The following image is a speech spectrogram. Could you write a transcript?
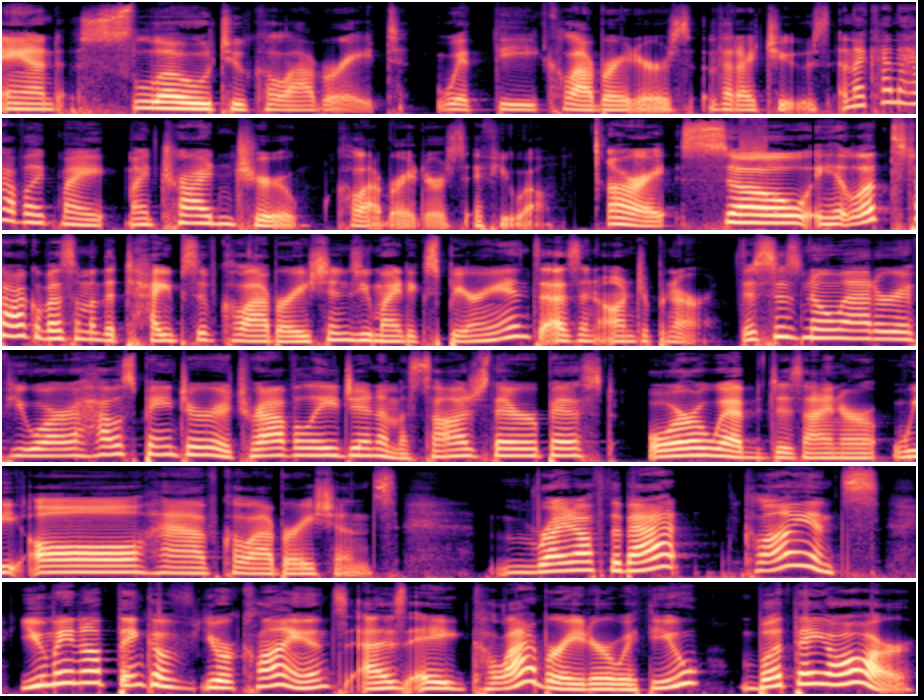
and slow to collaborate with the collaborators that I choose. And I kind of have like my my tried and true collaborators, if you will. All right, so let's talk about some of the types of collaborations you might experience as an entrepreneur. This is no matter if you are a house painter, a travel agent, a massage therapist, or a web designer, we all have collaborations. Right off the bat, clients. You may not think of your clients as a collaborator with you, but they are.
